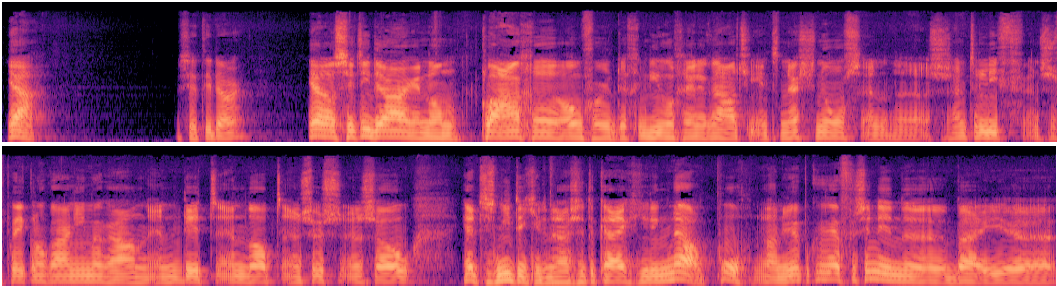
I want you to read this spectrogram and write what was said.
Ja, Zit hij daar? Ja, dan zit hij daar en dan klagen over de nieuwe generatie internationals. En eh, ze zijn te lief en ze spreken elkaar niet meer aan. En dit en dat en zus en zo. Ja, het is niet dat je ernaar zit te kijken en je denkt... Nou, poh, nou nu heb ik er even zin in eh, bij eh,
